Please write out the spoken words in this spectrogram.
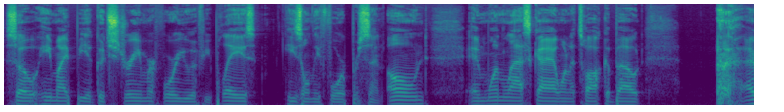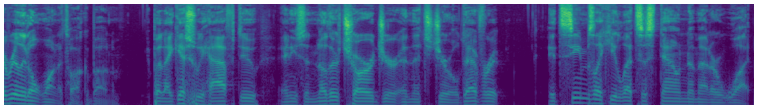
So he might be a good streamer for you if he plays. He's only 4% owned. And one last guy I want to talk about. I really don't want to talk about him, but I guess we have to. And he's another Charger, and that's Gerald Everett. It seems like he lets us down no matter what,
